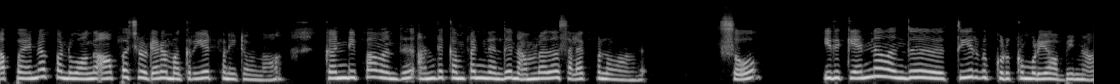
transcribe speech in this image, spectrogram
அப்போ என்ன பண்ணுவாங்க, ஆப்பர்ச்சுனிட்டியாக நம்ம கிரியேட் பண்ணிட்டோம்னா, கண்டிப்பாக வந்து அந்த கம்பெனிலேருந்து நம்மளை தான் செலக்ட் பண்ணுவாங்க. ஸோ, இதுக்கு என்ன வந்து தீர்வு கொடுக்க முடியும் அப்படின்னா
